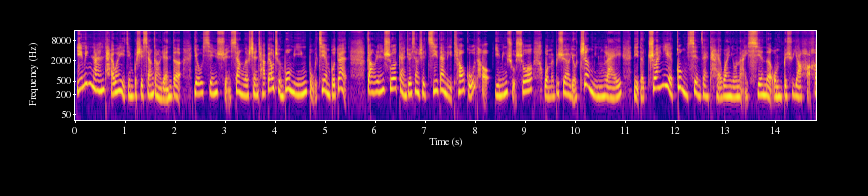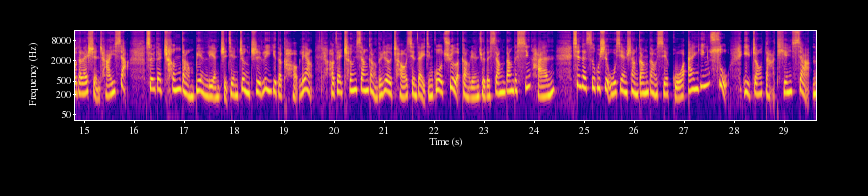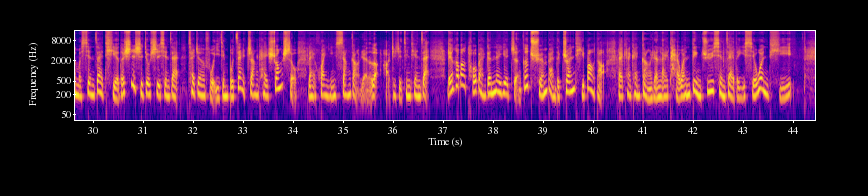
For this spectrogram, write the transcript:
移民难，台湾已经不是香港人的优先选项了。审查标准不明，补件不断，港人说感觉像是鸡蛋里挑骨头。移民署说，我们必须要有证明来，你的专业贡献在台湾有哪一些呢？我们必须要好好的来审查一下。所以在撑港变脸，只见政治利益的考量。好在撑香港的热潮现在已经过去了，港人觉得相当的心寒。现在似乎是无限上纲到些国安因素，一招打天下。那么。现在铁的事实就是，现在蔡政府已经不再张开双手来欢迎香港人了。好，这是今天在联合报头版跟内页整个全版的专题报道，来看看港人来台湾定居现在的一些问题。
